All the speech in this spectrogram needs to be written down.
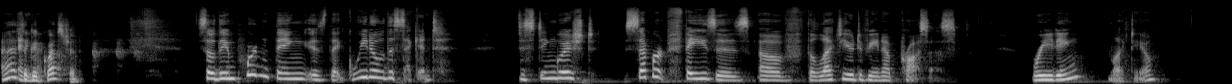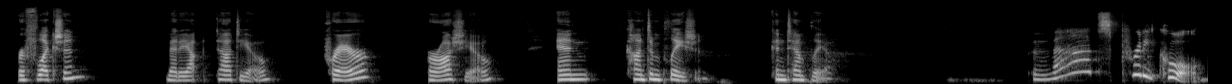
That's anyway. a good question. So the important thing is that Guido II distinguished separate phases of the Lectio Divina process reading, Lectio, reflection, meditatio, prayer, oratio, and contemplation, contemplia. That's pretty cool,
